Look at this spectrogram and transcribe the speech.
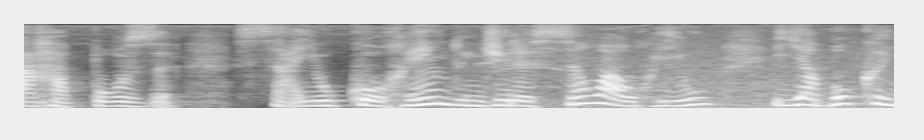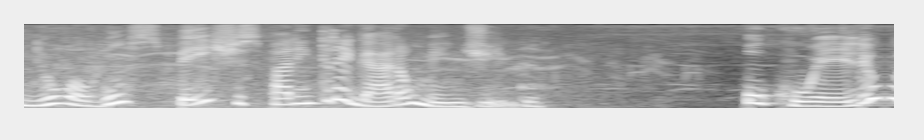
A raposa saiu correndo em direção ao rio e abocanhou alguns peixes para entregar ao mendigo. O coelho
